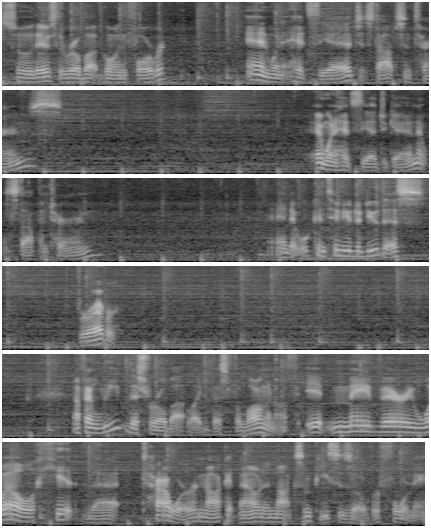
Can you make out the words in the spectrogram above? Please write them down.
So there's the robot going forward. And when it hits the edge, it stops and turns. And when it hits the edge again, it will stop and turn. And it will continue to do this forever. Now, if I leave this robot like this for long enough, it may very well hit that tower, knock it down, and knock some pieces over for me.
